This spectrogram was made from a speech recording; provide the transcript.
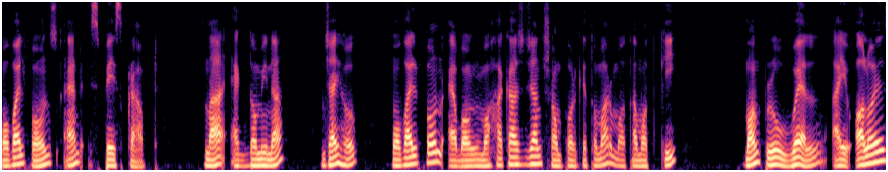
mobile phones and spacecraft না, একদমই না। যাই হোক মোবাইল ফোন এবং মহাকাশযান সম্পর্কে তোমার মতামত কি? Mongpru well I always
